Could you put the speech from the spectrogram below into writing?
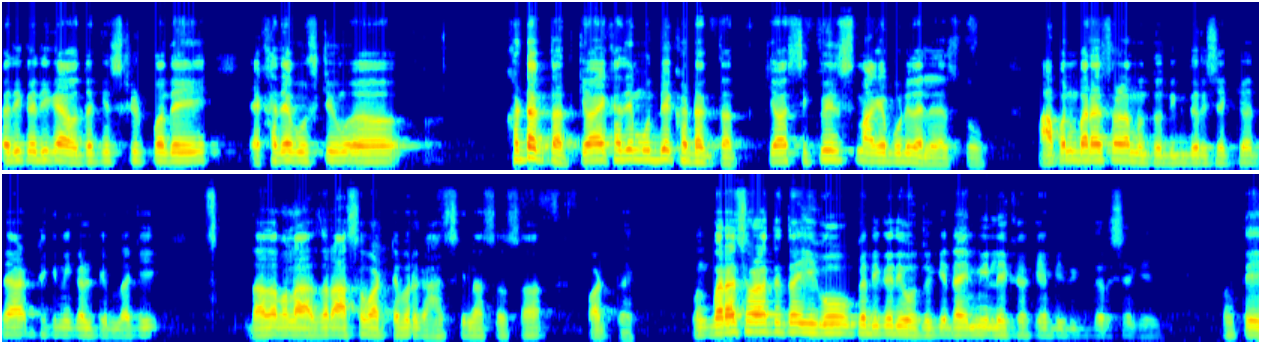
कधी कधी काय होतं की स्क्रिप्टमध्ये एखाद्या गोष्टी खटकतात किंवा एखादे मुद्दे खटकतात किंवा सिक्वेन्स मागे पुढे झालेला असतो. आपण बऱ्याच वेळा म्हणतो दिग्दर्शक किंवा त्या टेक्निकल टीमला की दादा मला जरा असं वाटतं बरं का हा सीन असं असं वाटतोय. मग बऱ्याच वेळा तिथं इगो कधी कधी होतो की नाही मी लेखक आहे मी दिग्दर्शक आहे. मग ते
